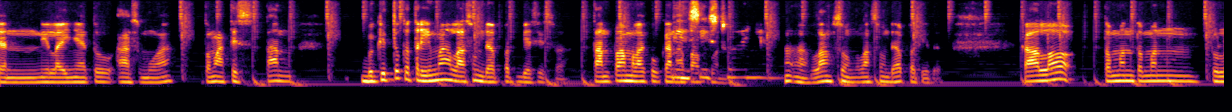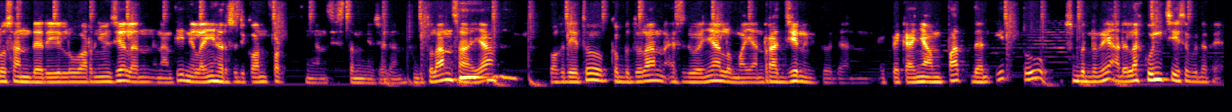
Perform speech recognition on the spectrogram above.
dan nilainya itu A semua, otomatis tan begitu keterima langsung dapat beasiswa tanpa melakukan apa pun. Uh, langsung langsung dapat itu. Kalau teman-teman lulusan dari luar New Zealand nanti nilainya harus dikonvert dengan sistem New Zealand. Kebetulan saya hmm. waktu itu kebetulan S2-nya lumayan rajin gitu dan IPK-nya 4 dan itu sebenarnya adalah kunci sebenarnya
